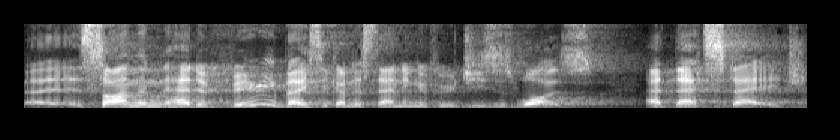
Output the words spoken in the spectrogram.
Uh, Simon had a very basic understanding of who Jesus was at that stage.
